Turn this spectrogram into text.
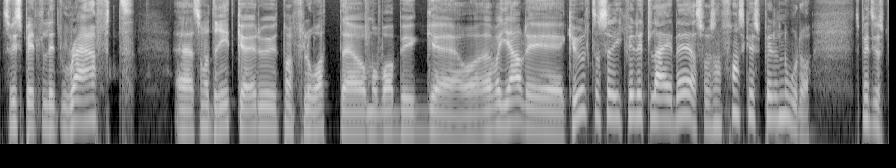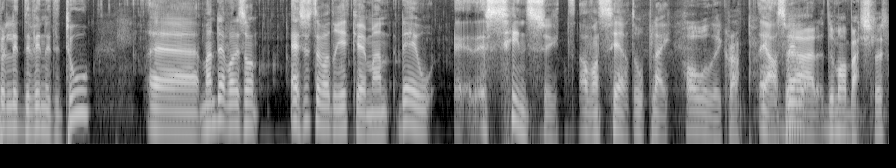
Så vi spilte litt Raft. eh, som var dritgøy. Du er ute på en flåte og må bare bygge. Og Det var jævlig kult. Og så gikk vi litt lei det. Og så var vi sånn Faen, skal vi spille nå, da? Så begynte vi å spille litt Divinity 2. Eh, men det var litt sånn Jeg syns det var dritgøy, men det er jo eh, sinnssykt avansert opplegg. Holy crap. Ja, var, er, du må ha bachelor.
